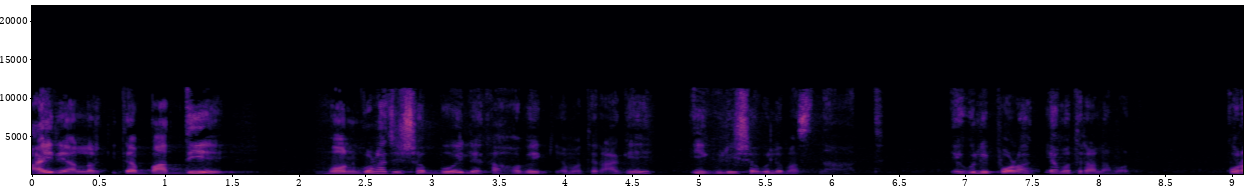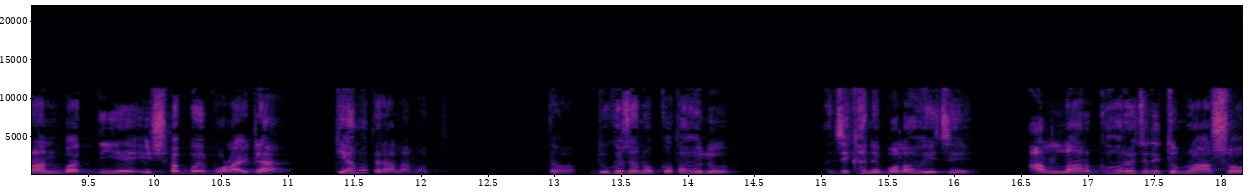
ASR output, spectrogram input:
বাইরে আল্লাহর কিতাব বাদ দিয়ে মন গড়া যেসব বই লেখা হবে কিয়ামতের আগে এগুলি সব হলো মাসনাত এগুলি পড়া কিয়ামতের আলামত। কোরআন বাদ দিয়ে এসব বই পড়া এটা কিয়ামতের আলামত। তো দুঃখজনক কথা হলো যেখানে বলা হয়েছে আল্লাহর ঘরে যদি তোমরা আসো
